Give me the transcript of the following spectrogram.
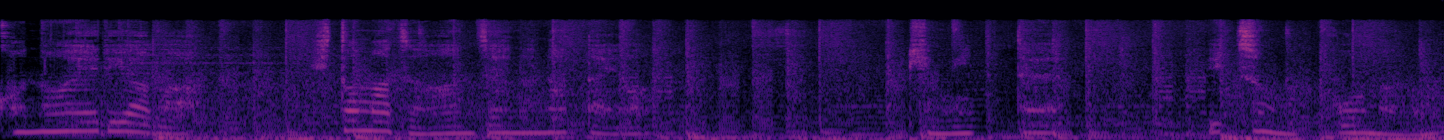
このエリアはひとまず安全になったよ。君っていつもこうなの？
